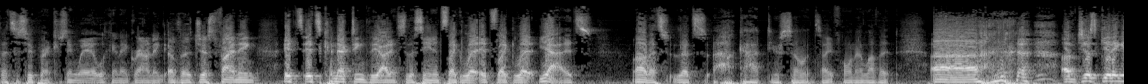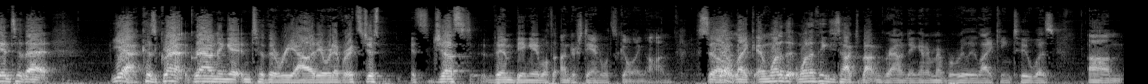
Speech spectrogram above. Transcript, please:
That's a super interesting way of looking at grounding of uh, just finding it's it's connecting the audience to the scene. It's like let it's like let yeah it's oh that's that's oh god you're so insightful and I love it uh, of just getting into that yeah because gra- grounding it into the reality or whatever it's just it's just them being able to understand what's going on. So Yeah. like and one of the one of the things you talked about in grounding and I remember really liking too was um,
